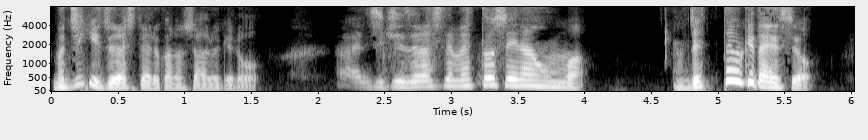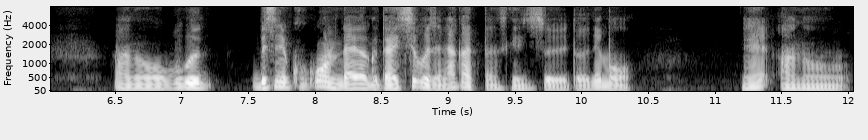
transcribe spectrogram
まあ、時期ずらしてやる可能性あるけど、時期ずらしてもやってほしいな、ほんま。絶対受けたいんですよ。あの、僕、別にここの大学第一志望じゃなかったんですけど、実を言うと。でも、ね、あの、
